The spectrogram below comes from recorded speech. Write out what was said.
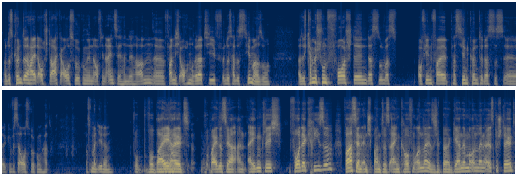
Und das könnte halt auch starke Auswirkungen auf den Einzelhandel haben. Äh, fand ich auch ein relativ interessantes Thema so. Also ich kann mir schon vorstellen, dass sowas auf jeden Fall passieren könnte, dass es äh, gewisse Auswirkungen hat. Was meint ihr denn? Wo, wobei ja. halt, wobei das ja an, eigentlich vor der Krise war es ja ein entspanntes Einkaufen online. Also ich habe ja gerne mal online alles bestellt.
